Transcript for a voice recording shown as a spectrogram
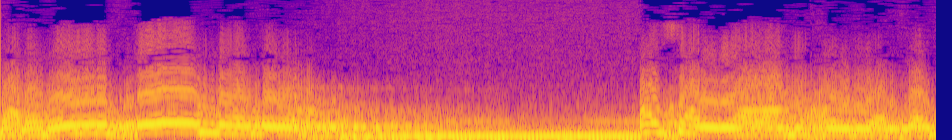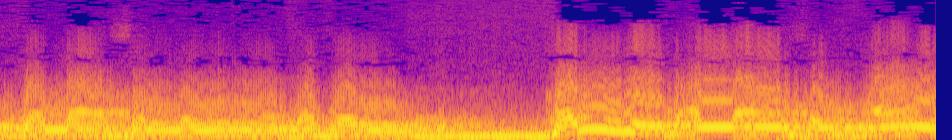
ترغيب بالمؤمنين أسأل الله أن يكف باس الذين كفروا. قريب الله سبحانه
